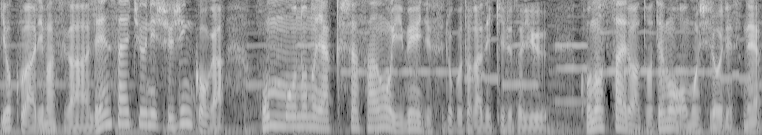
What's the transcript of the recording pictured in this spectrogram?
よくありますが連載中に主人公が本物の役者さんをイメージすることができるというこのスタイルはとても面白いですね。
